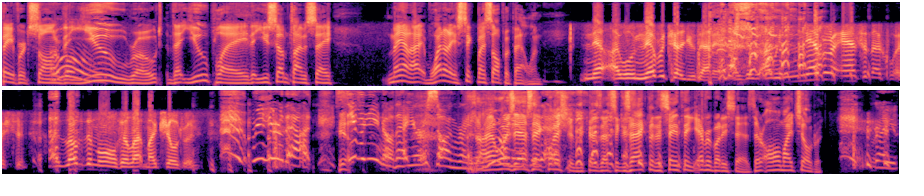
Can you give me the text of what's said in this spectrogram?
favorite song Ooh. that oh. you wrote, that you play, that you sometimes say, "Man, I, why did I stick myself with that one?" Ne- I will never tell you that. answer. I would never answer that question. I love them all. They're like my children. we hear that. Stephen, you know that. You're a songwriter. I You always ask answer that question because that's exactly the same thing everybody says. They're all my children. right.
